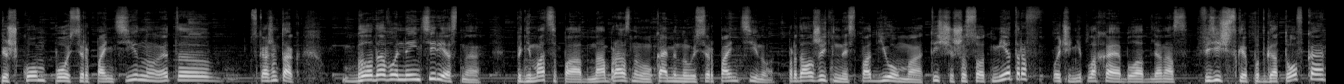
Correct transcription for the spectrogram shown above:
пешком по серпантину. Это, скажем так, было довольно интересно подниматься по однообразному каменному серпантину. Продолжительность подъема 1600 метров. Очень неплохая была для нас физическая подготовка.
